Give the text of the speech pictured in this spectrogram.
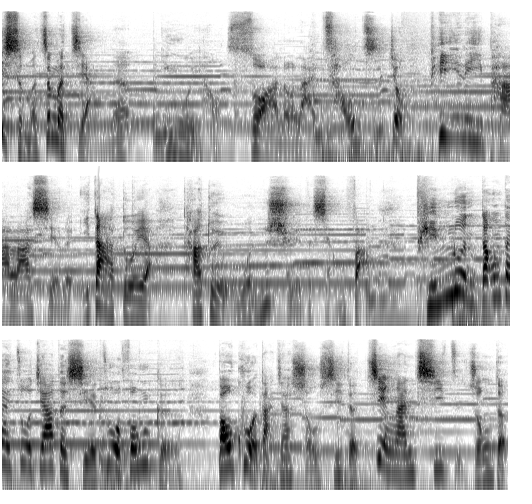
什么这么讲呢？因为哈，算了来，曹植就噼里啪啦写了一大堆啊，他对文学的想法，评论当代作家的写作风格，包括大家熟悉的《建安七子》中的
